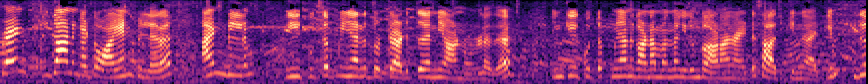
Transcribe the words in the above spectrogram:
ഫ്രണ്ട്സ് ഇതാണ് കേട്ടോ അയൺ പില്ലർ അയൺ പില്ലറും ഈ കുത്തബ് മീനാറിന്റെ തൊട്ട് അടുത്ത് തന്നെയാണുള്ളത് എനിക്ക് കുത്തബ് മീനാർ കാണാൻ വന്നാൽ ഇതും കാണാനായിട്ട് സാധിക്കുന്നതായിരിക്കും. ഇത്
